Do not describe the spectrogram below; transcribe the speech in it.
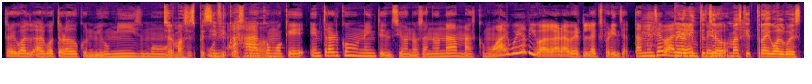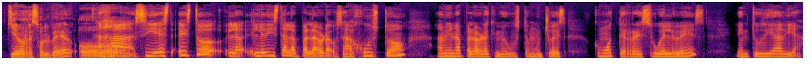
traigo al- algo atorado conmigo mismo. Ser más Un- específicos, ajá, ¿no? como que entrar con una intención, o sea, no nada más como, ay, voy a divagar a ver la experiencia. También se vale, Pero la intención pero- más que traigo algo es quiero resolver o... Ajá, sí, es- esto la- le diste a la palabra, o sea, justo a mí una palabra que me gusta mucho es cómo te resuelves en tu día a día.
